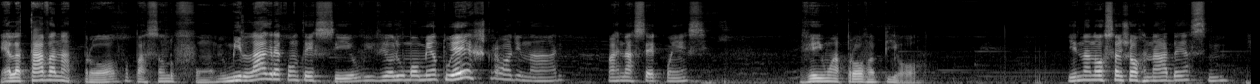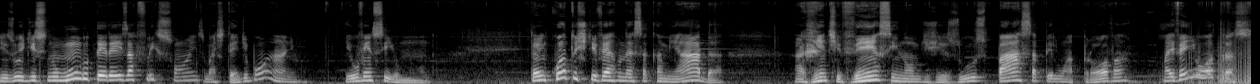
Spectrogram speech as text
Ela estava na prova, passando fome. O milagre aconteceu, viveu ali um momento extraordinário, mas na sequência veio uma prova pior. E na nossa jornada é assim. Jesus disse: No mundo tereis aflições, mas tem de bom ânimo. Eu venci o mundo. Então, enquanto estivermos nessa caminhada, a gente vence em nome de Jesus, passa por uma prova, mas vem outras.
